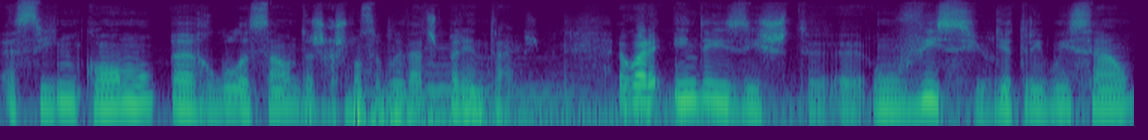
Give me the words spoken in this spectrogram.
assim como a regulação das responsabilidades parentais. Agora, ainda existe um vício de atribuição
